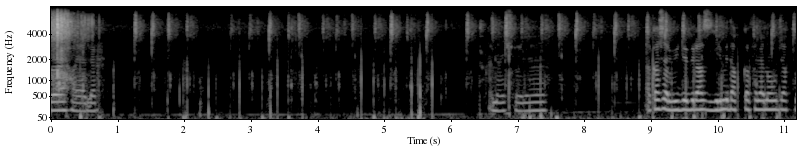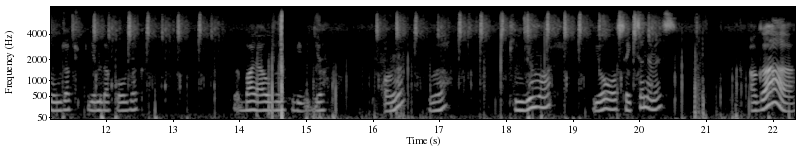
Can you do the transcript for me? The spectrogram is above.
Böyle hayaller. Hemen şöyle. Arkadaşlar video biraz 20 dakika falan olacak da olacak. 20 dakika olacak. Bayağı uzun bir video. Ana bu pingvin var. Yo 80 ms. Aga.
